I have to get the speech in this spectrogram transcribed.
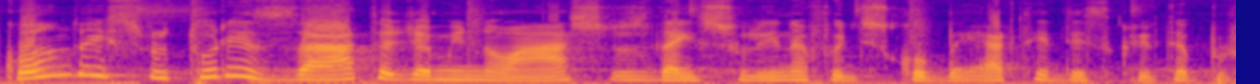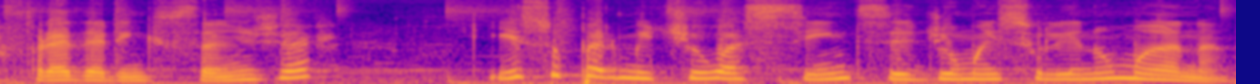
Quando a estrutura exata de aminoácidos da insulina foi descoberta e descrita por Frederick Sanger, isso permitiu a síntese de uma insulina humana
